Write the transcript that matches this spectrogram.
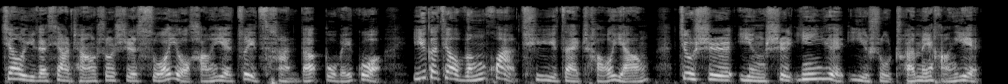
教育的下场，说是所有行业最惨的，不为过。一个叫文化区域在朝阳，就是影视、音乐、艺术、传媒行业，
